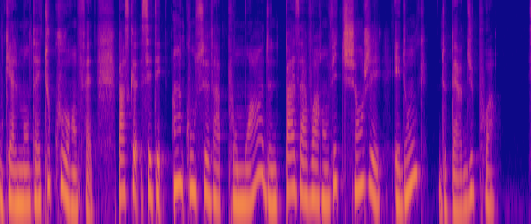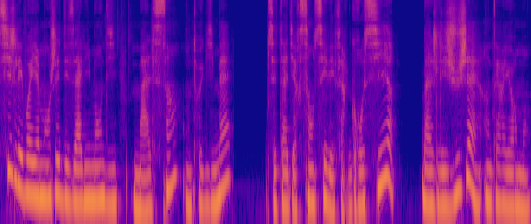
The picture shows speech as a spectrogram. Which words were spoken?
ou qu'elles mentaient tout court en fait, parce que c'était inconcevable pour moi de ne pas avoir envie de changer et donc de perdre du poids. Si je les voyais manger des aliments dits malsains, entre guillemets, c'est-à-dire censé les faire grossir, bah, je les jugeais intérieurement.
